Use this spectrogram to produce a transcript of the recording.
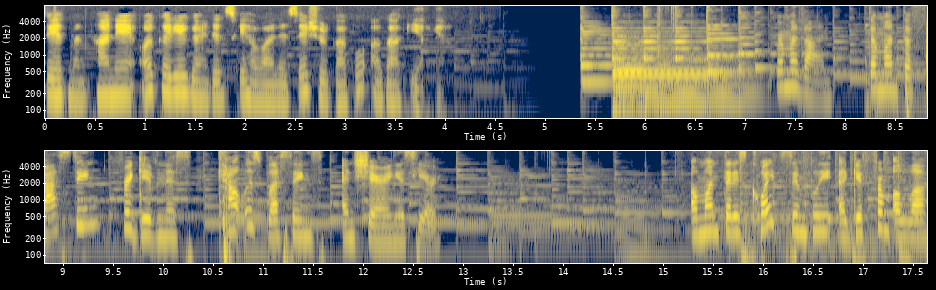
सेहतमंद खाने और करियर गाइडेंस के हवाले से शुरा को आगाह किया गया Ramadan, the month of fasting, forgiveness, countless blessings, and sharing is here. A month that is quite simply a gift from Allah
